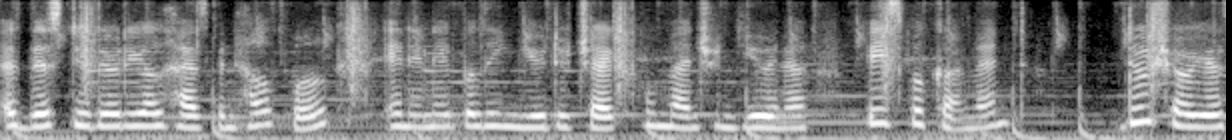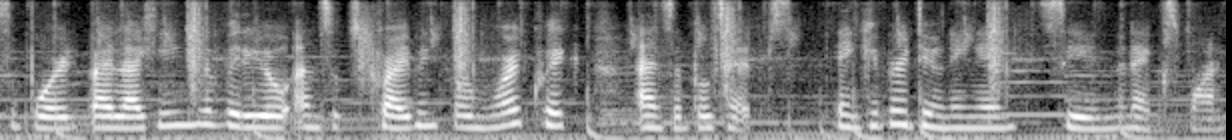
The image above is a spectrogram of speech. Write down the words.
If this tutorial has been helpful in enabling you to check who mentioned you in a Facebook comment, do show your support by liking the video and subscribing for more quick and simple tips. Thank you for tuning in. See you in the next one.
